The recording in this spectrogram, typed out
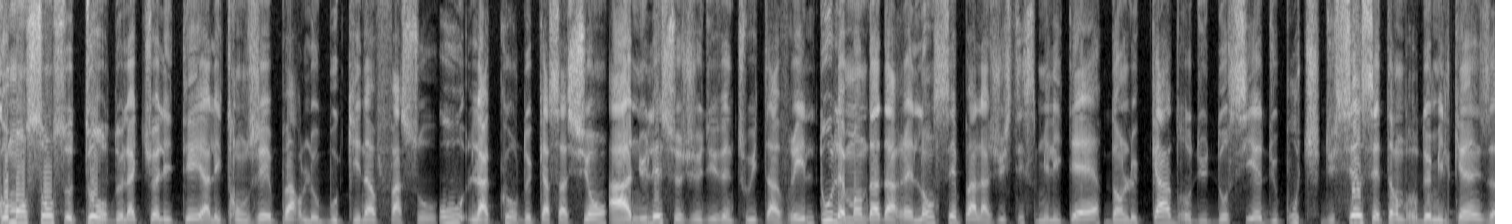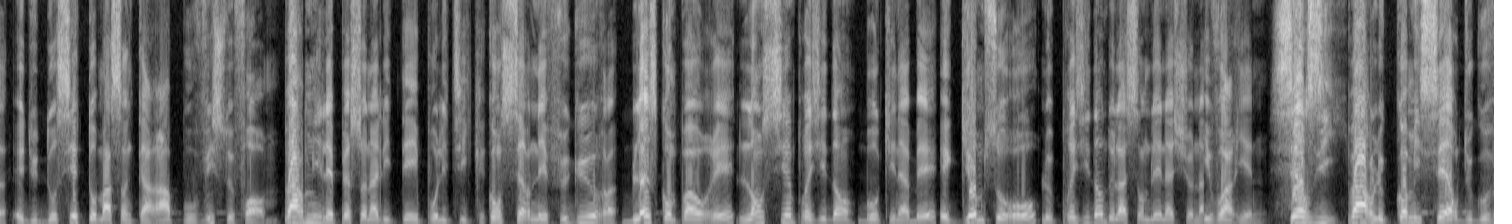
Commençons ce tour de l'actualité à l'étranger par le Burkina Faso, où la Cour de cassation a annulé ce jeudi 28 avril tous les mandats d'arrêt lancés par la justice militaire dans le cadre du dossier du putsch du 16 septembre 2015 et du dossier Thomas Sankara pour vice de forme. Parmi les personnalités politiques concernées figurent Blaise Compaoré, l'ancien président burkinabé, et Guillaume Soro, le président de l'Assemblée nationale ivoirienne. Serzi par le commissaire du gouvernement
